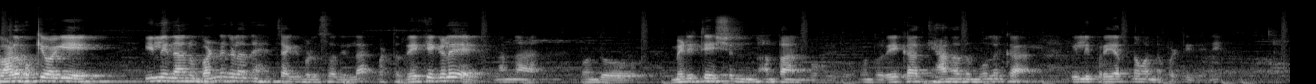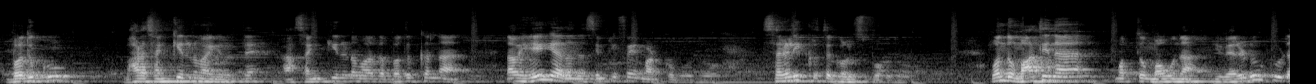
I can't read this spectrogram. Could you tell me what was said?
ಬಹಳ ಮುಖ್ಯವಾಗಿ ಇಲ್ಲಿ ನಾನು ಬಣ್ಣಗಳನ್ನು ಹೆಚ್ಚಾಗಿ ಬಳಸೋದಿಲ್ಲ ಬಟ್ ರೇಖೆಗಳೇ ನನ್ನ ಒಂದು ಮೆಡಿಟೇಷನ್ ಅಂತ ಅನ್ಬಹುದು. ಒಂದು ರೇಖಾ ಧ್ಯಾನದ ಮೂಲಕ ಇಲ್ಲಿ ಪ್ರಯತ್ನವನ್ನು ಪಟ್ಟಿದ್ದೀನಿ. ಬದುಕು ಬಹಳ ಸಂಕೀರ್ಣವಾಗಿರುತ್ತೆ. ಆ ಸಂಕೀರ್ಣವಾದ ಬದುಕನ್ನು ನಾವು ಹೇಗೆ ಅದನ್ನು ಸಿಂಪ್ಲಿಫೈ ಮಾಡ್ಕೋಬೋದು, ಸರಳೀಕೃತಗೊಳಿಸಬಹುದು? ಒಂದು ಮಾತಿನ ಮತ್ತು ಮೌನ ಇವೆರಡೂ ಕೂಡ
